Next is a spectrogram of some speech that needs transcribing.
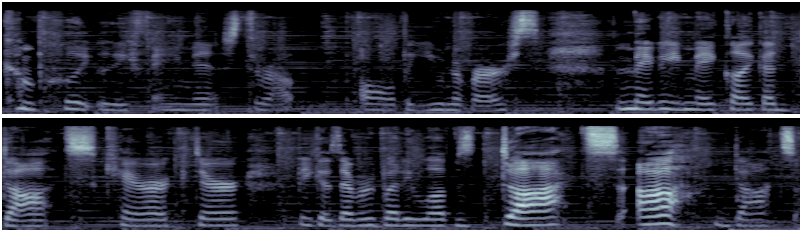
completely famous throughout all the universe. Maybe make like a dots character because everybody loves dots. Ah, dots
